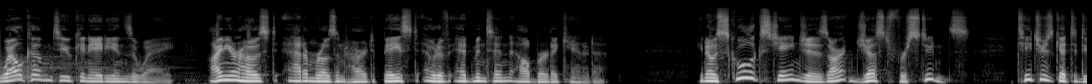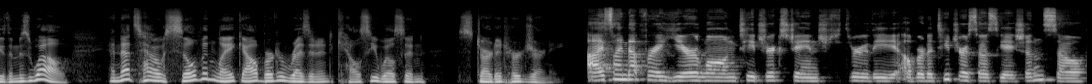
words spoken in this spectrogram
Welcome to Canadians Away. I'm your host, Adam Rozenhart, based out of Edmonton, Alberta, Canada. You know, school exchanges aren't just for students, teachers get to do them as well. And that's how Sylvan Lake, Alberta resident Kelsey Wilson started her journey. I signed up for a year long teacher exchange through the Alberta Teacher Association. So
